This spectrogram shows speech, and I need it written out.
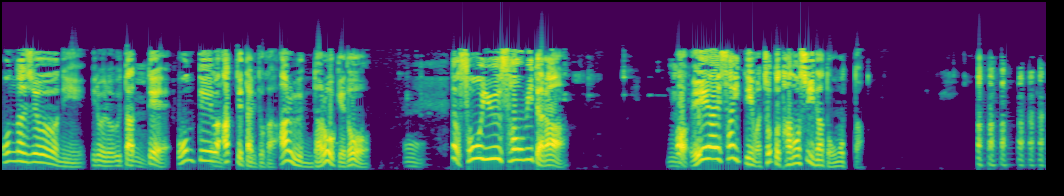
同じようにいろいろ歌って、音程は合ってたりとかあるんだろうけど、うん。なんかそういう差を見たら、うんあ、AI 採点はちょっと楽しいなと思った。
